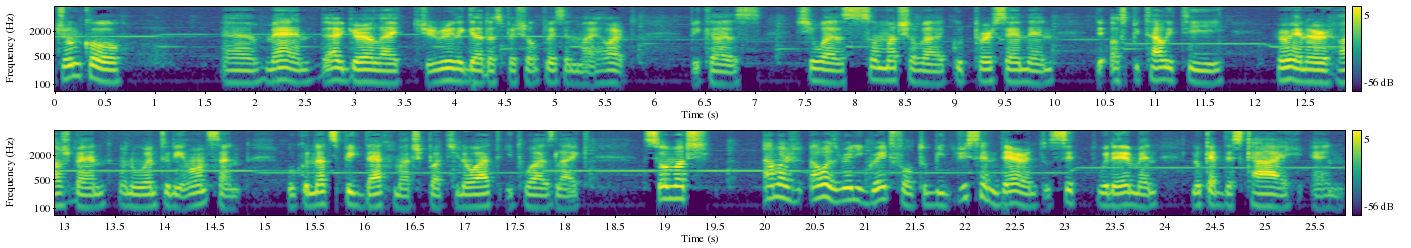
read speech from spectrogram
Junko? Uh, man, that girl, like, she really got a special place in my heart because she was so much of a good person and the hospitality, her and her husband, when we went to the onsen, we could not speak that much, but you know what? It was like so much. I was, I was really grateful to be just in there and to sit with him and look at the sky and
